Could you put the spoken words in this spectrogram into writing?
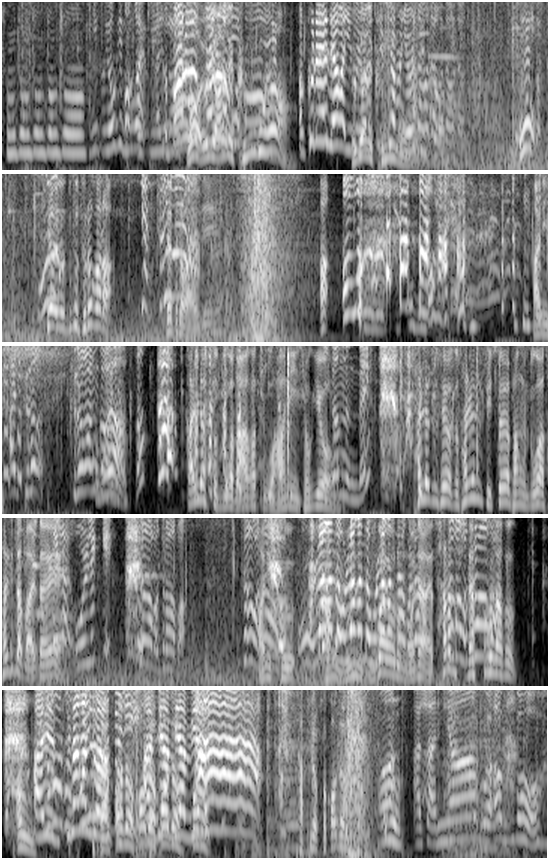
총총총총총 이거 여기 어, 누가 여기. 아니, 저 이거- 빠르- 와 여기 빠르- 안에 금고야. 아 그래 내가 이거 여기 안에 이렇게 하면 금고. 열수 가자, 있어. 오! 야 이거 누구 들어가라. 야, 내 들어가야지. 어 뭐. 아니 씨, 아니, 들어, 들어간 어, 거 뭐야? 아니었어? 깔렸어 누가 나와가지고 아니 저기요 잊었는데? 살려주세요. 저 살려줄 수 있어요. 방금 누가 살리다 말다 해. 내가 올릴게. 들어가봐, 들어가봐. 들어가봐, 아니 들어가봐. 그 어, 올라간다 방금 올라간다 누가 올라간다 거냐? 올라간다. 사람 들어가봐, 지나가고 들어가봐. 나서 아우 아니 지나간 줄 야 알았어 꺼져 꺼져 아 미안 꺼져, 미안 미안 아! 다 필요 없어 꺼져. 어, 어머. 아싸 아, 안녕. 뭐야, 아, 무거워.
